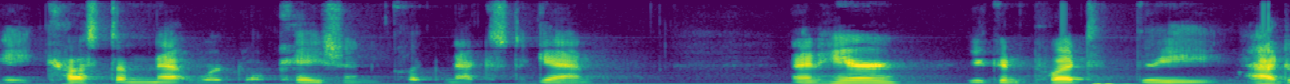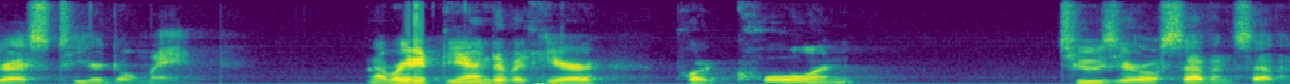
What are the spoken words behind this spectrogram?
a custom network location. Click next again. And here you can put the address to your domain. Now right at the end of it here, put colon 2077.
